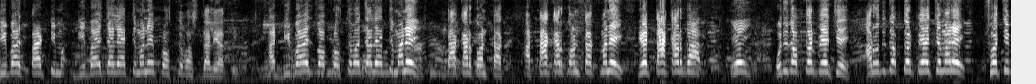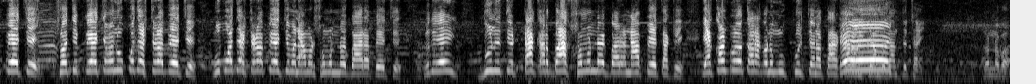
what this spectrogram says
ডিভাইস পার্টি ডিভাইস জালিয়াতি মানে প্রশ্নবাস জালিয়াতি। আর ডিভাইস বা প্রশ্নবাস জালিয়াতি মানেই টাকার কন্ট্যাক্ট আর টাকার কন্ট্যাক্ট মানে এ টাকার বাপ। এই অধিদপ্তর পেয়েছে। আর অধিদপ্তর পেয়েছে মানে সচিব পেয়েছে। সচিব পেয়েছে মানে উপদেষ্টারা পেয়েছে। উপদেষ্টারা পেয়েছে মানে আমার সমন্বয়ক বাইরা পেয়েছে। যদি এই দুর্নীতির টাকার বাঘ সমন্বয়ক বাইরা না পেয়ে থাকে এখন পর্যন্ত তারা কোনো মুখ খুলছে না। তার কারণ জানতে চাই। ধন্যবাদ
